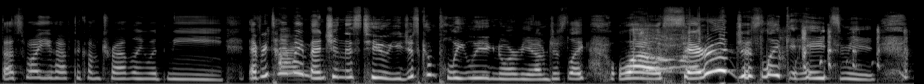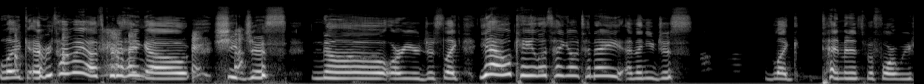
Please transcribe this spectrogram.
That's why you have to come traveling with me. Every time I I- mention this too, you you just completely ignore me, and I'm just like, wow, Sarah just like hates me. Like every time I ask her to hang out, she just no, or you're just like, yeah, okay, let's hang out tonight, and then you just like. 10 minutes before we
